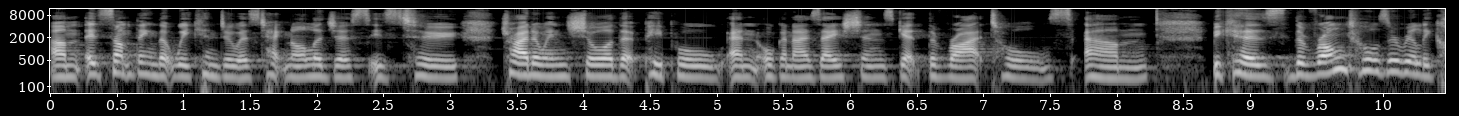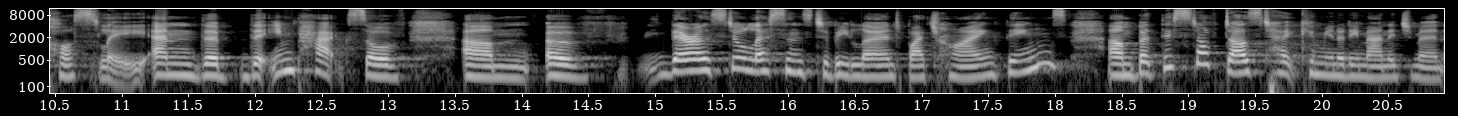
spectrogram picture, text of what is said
Um, it's something that we can do as technologists is to try to ensure that people and organisations get the right tools um, because the wrong tools are really costly and the, the impacts of, um, of, there are still lessons to be learned by trying things, um, but this stuff does take community management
